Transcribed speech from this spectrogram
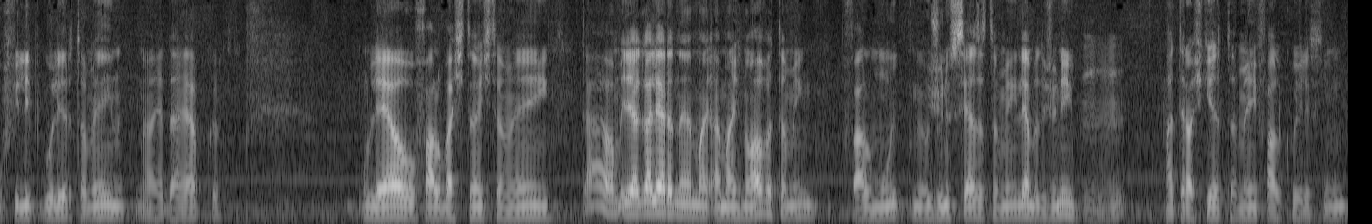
o Felipe Goleiro também, né? Na, da época. O Léo, falo bastante também. Tá, e a galera né, a mais nova também, falo muito. né? O Júnior César também, lembra do Juninho? Uhum. Lateral esquerdo também, falo com ele assim.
